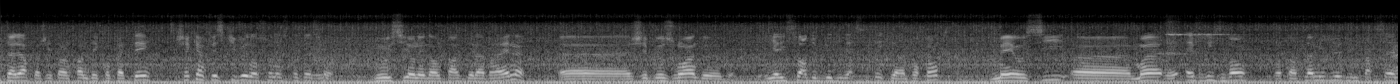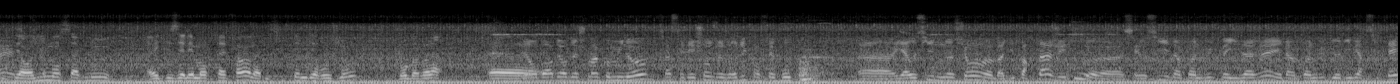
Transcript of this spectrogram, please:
tout à l'heure quand j'étais en train de décompacter. Chacun fait ce qu'il veut dans son exploitation. Nous ici on est dans le parc de la Brenne. Euh, J'ai besoin de... bon, il y a l'histoire de biodiversité qui est importante. Mais aussi, euh, moi, euh, haie brise-vent, quand en plein milieu d'une parcelle, Ouais, en limon sableux, avec des éléments très fins, on a des systèmes d'érosion. Bon bah voilà. Euh, Et en bordure de chemins communaux, ça c'est des choses aujourd'hui qu'on fait beaucoup. Il y a aussi une notion bah, du partage et tout. C'est aussi d'un point de vue paysager et d'un point de vue biodiversité.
